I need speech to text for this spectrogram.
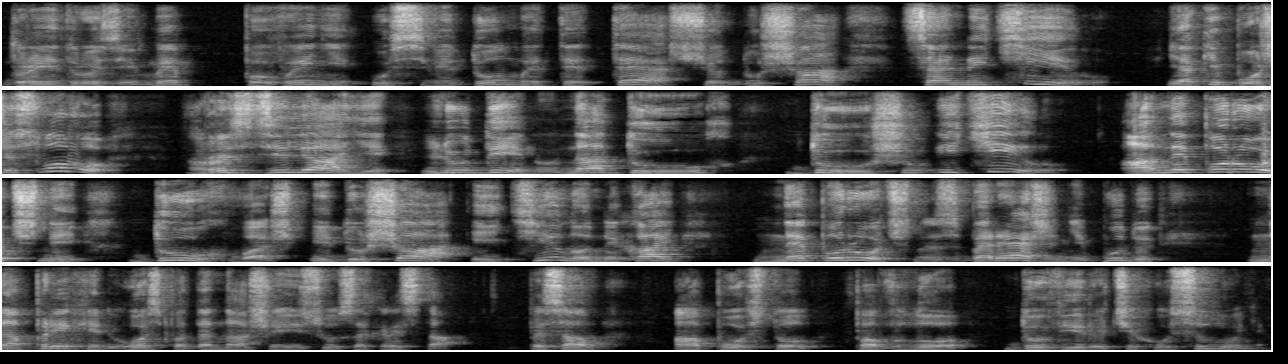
Дорогі друзі, ми повинні усвідомити те, що душа це не тіло, як і Боже Слово розділяє людину на дух, душу і тіло. А непорочний дух ваш і душа, і тіло нехай непорочно збережені будуть на прихід Господа нашого Ісуса Христа, писав апостол Павло до віруючих у Солунях,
